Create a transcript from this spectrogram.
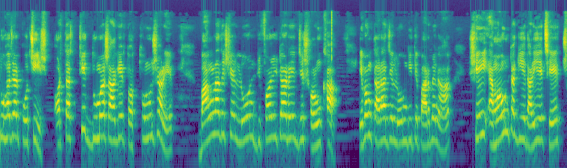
দু হাজার পঁচিশ, অর্থাৎ ঠিক দু মাস আগের তথ্য অনুসারে বাংলাদেশের লোন ডিফল্টারের যে সংখ্যা এবং তারা যে লোন দিতে পারবে না, সেই অ্যামাউন্টটা গিয়ে দাঁড়িয়েছে ছ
